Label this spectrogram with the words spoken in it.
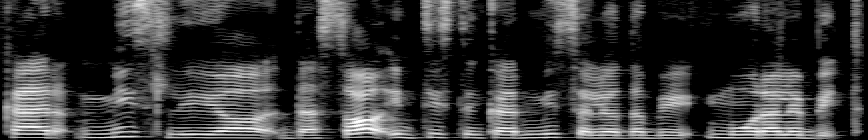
kar mislijo, da so, in tistim, kar mislijo, da bi morale biti.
